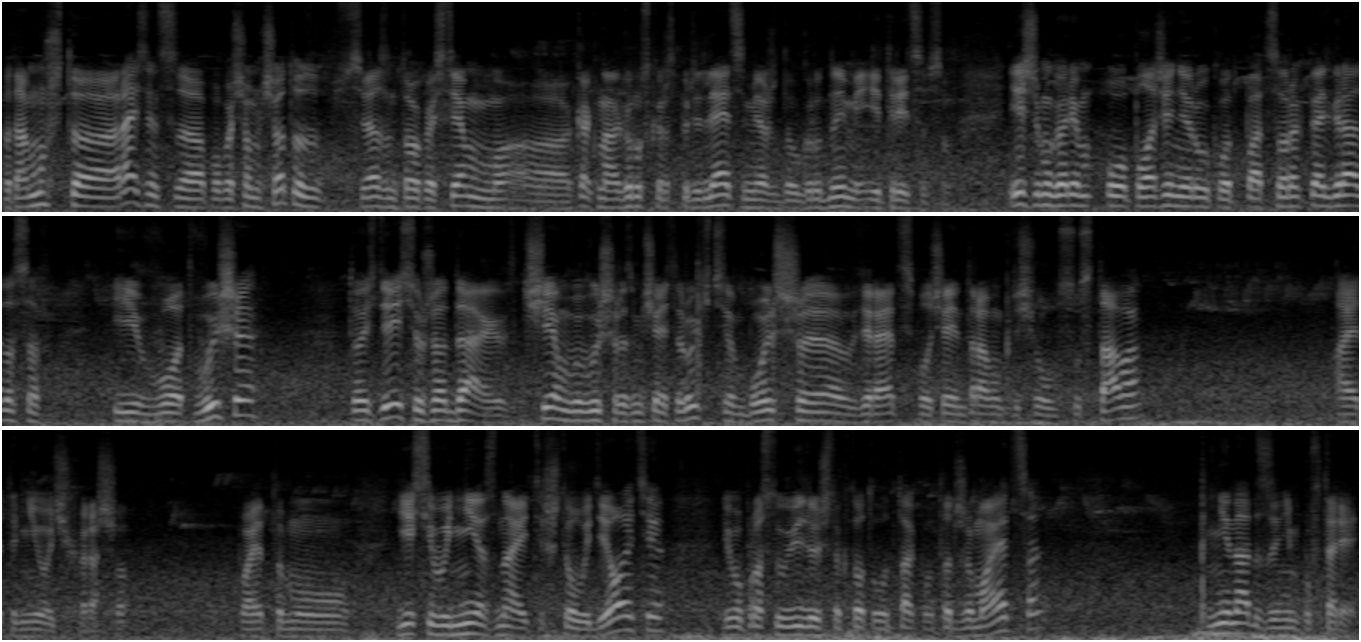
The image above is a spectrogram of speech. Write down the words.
потому что разница, по большому счету, связана только с тем, а, как нагрузка распределяется между грудными и трицепсом. Если мы говорим о положении рук вот под 45 градусов и вот выше, то здесь уже, да, чем вы выше размещаете руки, тем больше вероятность получения травмы плечевого сустава, а это не очень хорошо. Поэтому, если вы не знаете, что вы делаете, и вы просто увидели, что кто-то вот так вот отжимается, не надо за ним повторять.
